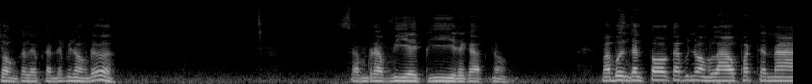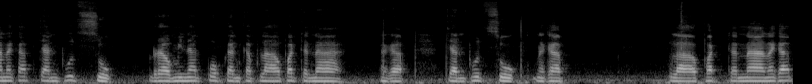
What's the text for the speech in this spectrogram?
จองกันแล้วกันนะพี่น้องเด้อสำหรับ VIP นะครับน้องมาเบิ่งกันต่อครับพี่น้องลาวพัฒนานะครับ จันพุทธศุกร์เรามีนัดพบกันกับลาวพัฒนานะครับ จันพุทธศุกร์นะครับลาวพัฒนานะครับ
